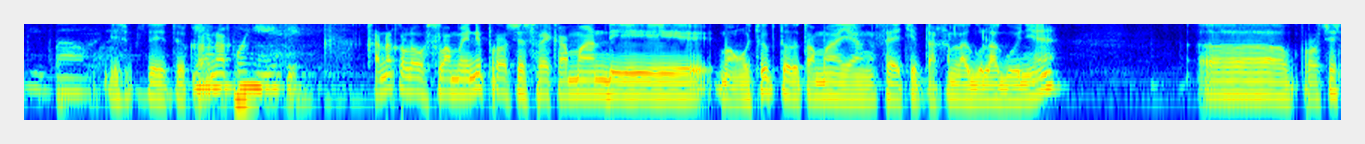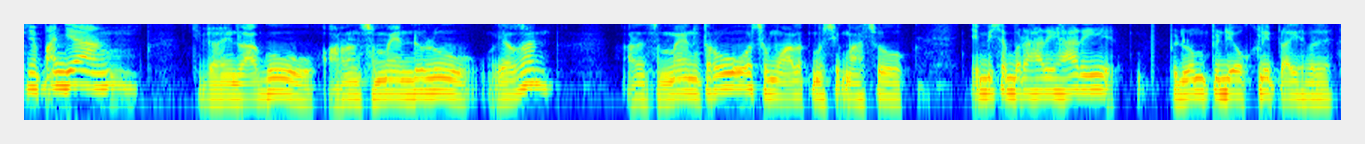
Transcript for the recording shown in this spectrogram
di bawah. Jadi seperti itu. Yang Karena punya ide. karena kalau selama ini proses rekaman di Mang Ucup terutama yang saya ciptakan lagu-lagunya eh, prosesnya panjang. Ciptain lagu, aransemen dulu, ya kan? Aransemen terus semua alat musik masuk. Ya bisa berhari-hari, belum video klip lagi seperti itu.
